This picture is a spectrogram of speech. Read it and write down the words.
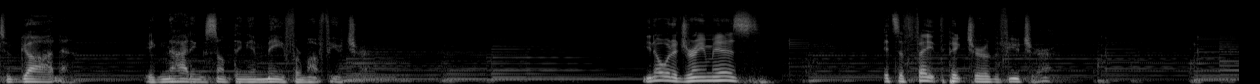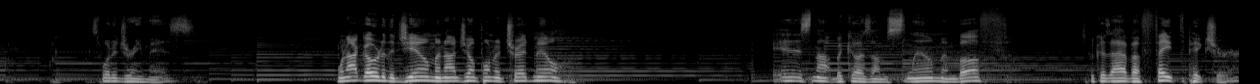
to God igniting something in me for my future. You know what a dream is? It's a faith picture of the future. It's what a dream is. When I go to the gym and I jump on a treadmill, it's not because I'm slim and buff. It's because I have a faith picture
